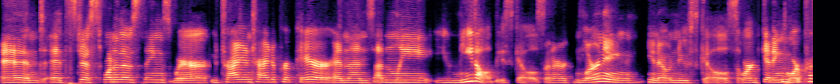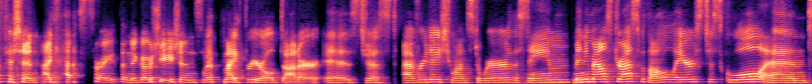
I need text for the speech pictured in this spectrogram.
And it's just one of those things where you try and try to prepare and then suddenly you need all these skills and are learning, you know, new skills or getting more proficient, I guess, right? The negotiations with my three year old daughter is just every day she wants to wear the same Minnie Mouse dress with all the layers to school and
